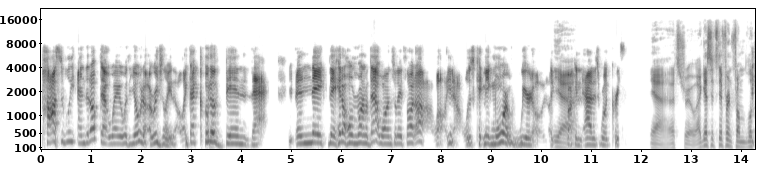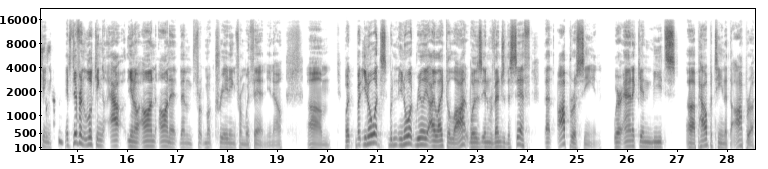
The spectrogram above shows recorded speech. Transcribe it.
possibly ended up that way with Yoda originally, though. Like that could have been that. And they they hit a home run with that one, so they thought, ah, well, you know, we'll just make more weirdos, like Yeah. fucking out of this world crazy. Yeah, that's true. I guess it's different from looking. It's different looking out, you know, on on it than from uh, creating from within. You know, um, but but you know what? You know what? Really, I liked a lot was in Revenge of the Sith that opera scene where Anakin meets uh, Palpatine at the opera.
